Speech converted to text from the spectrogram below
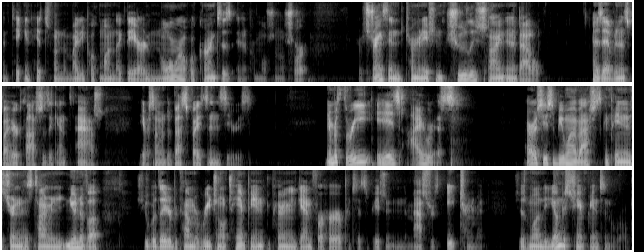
and taking hits from the mighty Pokemon like they are normal occurrences in a promotional short. Her strength and determination truly shine in a battle, as evidenced by her clashes against Ash. They are some of the best fights in the series. Number three is Iris. Iris used to be one of Ash's companions during his time in Unova. She would later become a regional champion, appearing again for her participation in the Masters 8 tournament. She is one of the youngest champions in the world.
